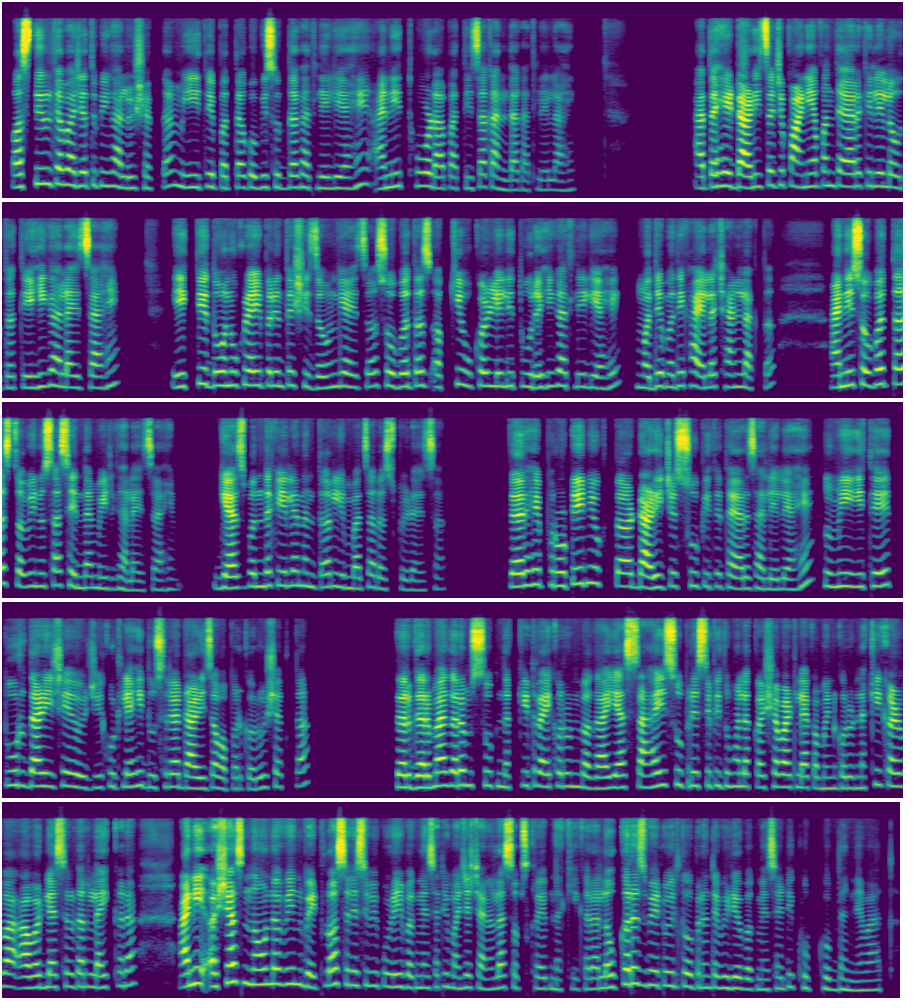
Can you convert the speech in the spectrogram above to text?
असतील त्या भाज्या तुम्ही घालू शकता. मी इथे पत्ताकोबी सुद्धा घातलेली आहे आणि थोडा पातीचा कांदा घातलेला आहे. आता हे डाळीचं जे पाणी आपण तयार केलेलं होतं तेही घालायचं आहे. एक ते दोन उकळ्यापर्यंत शिजवून घ्यायचं. सोबतच अख्खी उकळलेली तूरही घातलेली आहे. मध्ये मध्ये खायला छान लागतं. आणि सोबतच चवीनुसार सेंदा मीठ घालायचं आहे. गॅस बंद केल्यानंतर लिंबाचा रस पिडायचा तर हे प्रोटीनयुक्त डाळीचे सूप इथे तयार झालेले आहे. तुम्ही इथे तूर डाळीच्या ऐवजी कुठल्याही दुसऱ्या डाळीचा वापर करू शकता. तर गरमागरम सूप नक्की ट्राय करून बघा. या सहाही सूप रेसिपी तुम्हाला कशा वाटल्या कमेंट करून नक्की कळवा. आवडली असेल तर लाईक करा आणि अशाच नवनवीन वेट लॉस रेसिपी पुढे बघण्यासाठी माझ्या चॅनलला सबस्क्राईब नक्की करा. लवकरच भेट होईल तोपर्यंत व्हिडिओ बघण्यासाठी खूप खूप धन्यवाद.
